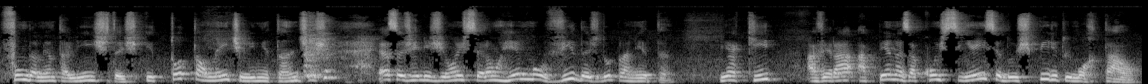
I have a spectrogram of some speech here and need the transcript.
fundamentalistas e totalmente limitantes, essas religiões serão removidas do planeta. E aqui haverá apenas a consciência do espírito imortal,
